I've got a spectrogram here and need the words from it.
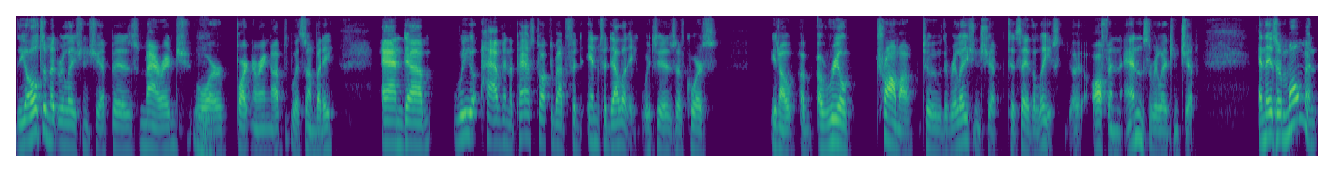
the ultimate relationship is marriage Mm. or partnering up with somebody. And um, we have in the past talked about infidelity, which is, of course, you know, a, a real trauma to the relationship, to say the least, uh, often ends the relationship. And there's a moment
